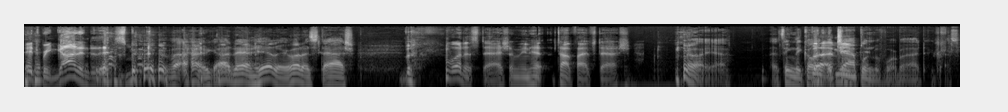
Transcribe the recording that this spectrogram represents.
It's bring God into this. Goddamn Hitler. What a stash. what a stash. I mean, hit top five stash. Oh, yeah. I think they called but, it the I mean, Chaplin before, but I digress.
